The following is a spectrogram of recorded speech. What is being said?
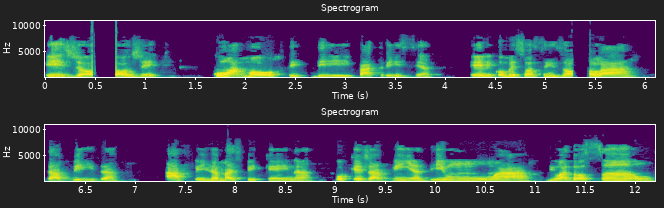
E Jorge, com a morte de Patrícia, ele começou a se isolar da vida. A filha mais pequena, porque já vinha de uma, de uma adoção,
